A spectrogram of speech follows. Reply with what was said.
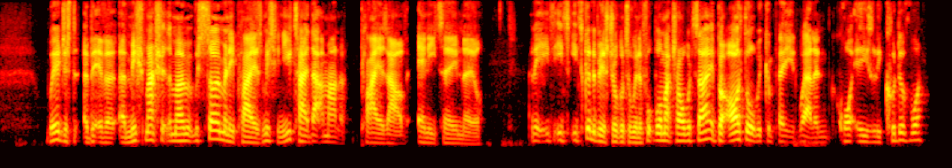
we're just a bit of a, a, mishmash at the moment with so many players missing. You take that amount of players out of any team, Neil, and it, it's it's going to be a struggle to win a football match, I would say. But I thought we competed well and quite easily could have won.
